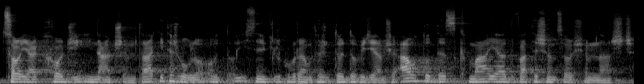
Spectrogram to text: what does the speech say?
co jak chodzi i na czym, tak? I też w ogóle o, o istnieniu kilku programów też dowiedziałem się. Autodesk Maja 2018.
